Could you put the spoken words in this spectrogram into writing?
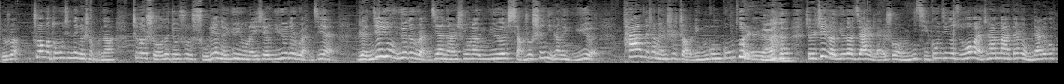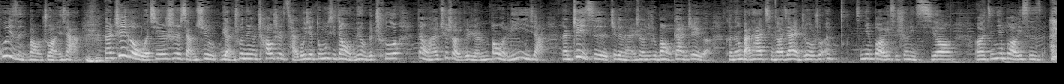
比如说装个东西那个什么呢？这个时候他就是熟练的运用了一些约的软件，人家用约的软件呢是用来约享受身体上的愉悦。他在上面是找零工工作人员，就是这个约到家里来说，我们一起共进个烛光晚餐吧。但是我们家这个柜子你帮我装一下。那这个我其实是想去远处那个超市采购一些东西，但我没有个车，但我还缺少一个人帮我拎一下。那这次这个男生就是帮我干这个，可能把他请到家里之后说，哎，今天不好意思生理期哦，呃，今天不好意思，哎，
